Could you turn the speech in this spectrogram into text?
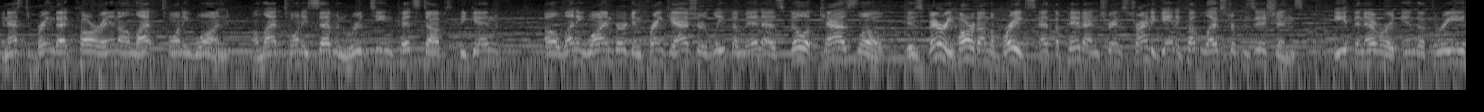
and has to bring that car in on lap 21. On lap 27, routine pit stops begin uh, Lenny Weinberg and Frank Asher lead them in as Philip Caslow is very hard on the brakes at the pit entrance, trying to gain a couple extra positions. Ethan Everett in the three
